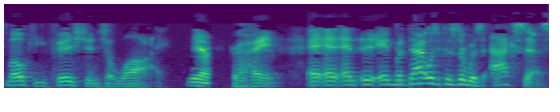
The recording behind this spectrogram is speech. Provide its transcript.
smoking fish in July, Yeah. right? And and and, and but that was because there was access.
